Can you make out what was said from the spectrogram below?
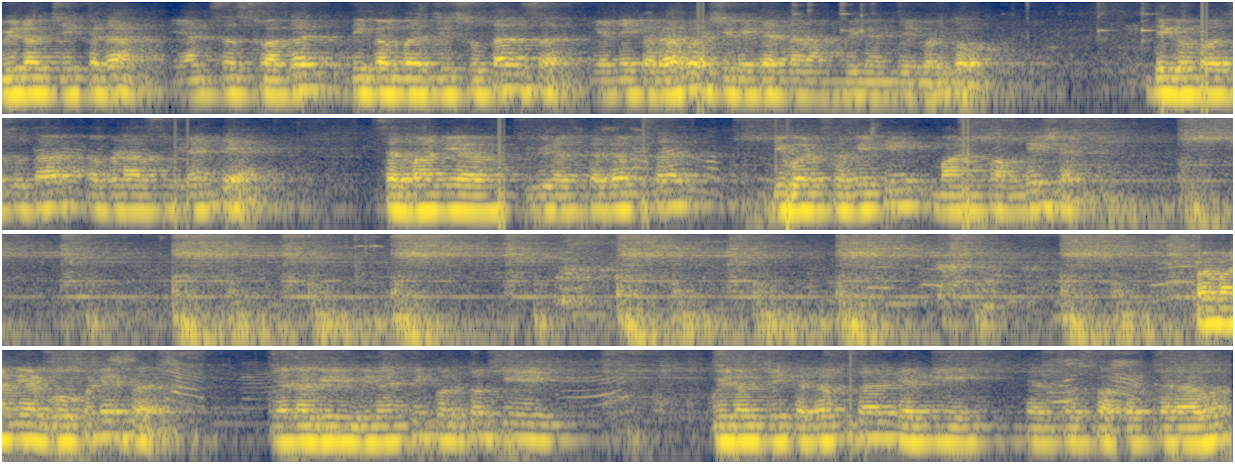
विनोदजी कदम यांचं स्वागत. दिगंबरजी सुतार सर यांनी करावं अशी मी त्यांना विनंती करतो. दिगंबर सुतार आपणास विनंती आहे सन्मान्य विनोद कदम सर निवड समिती मान फाउंडेशन. सन्मान्य गोखणे सर यांना मी विनंती करतो की विनोदजी कदम सर यांनी त्यांचं स्वागत करावं.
